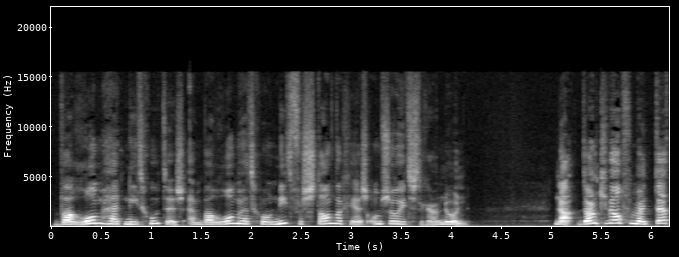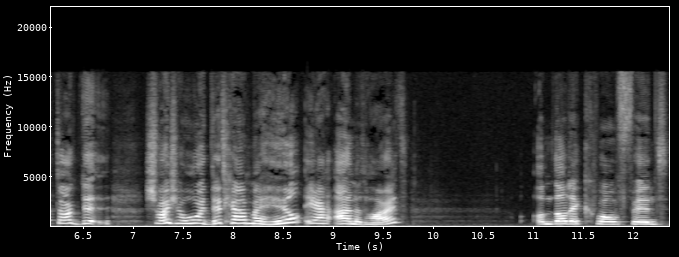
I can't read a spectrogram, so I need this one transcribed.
waarom het niet goed is. En waarom het gewoon niet verstandig is om zoiets te gaan doen. Nou, dankjewel voor mijn TED-talk. Zoals je hoort, dit gaat me heel erg aan het hart. Omdat ik gewoon vind...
